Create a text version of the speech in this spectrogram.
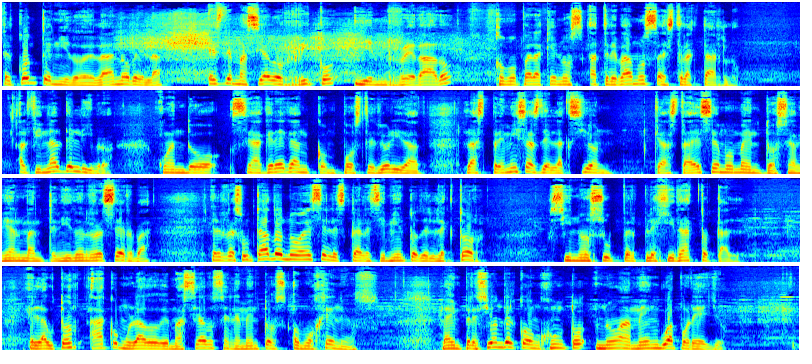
El contenido de la novela es demasiado rico y enredado como para que nos atrevamos a extractarlo. Al final del libro, cuando se agregan con posterioridad las premisas de la acción que hasta ese momento se habían mantenido en reserva, el resultado no es el esclarecimiento del lector, sino su perplejidad total. El autor ha acumulado demasiados elementos homogéneos. La impresión del conjunto no amengua por ello,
